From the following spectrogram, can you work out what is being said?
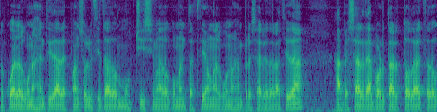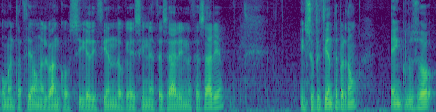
el cual algunas entidades pues, han solicitado muchísima documentación a algunos empresarios de la ciudad. A pesar de aportar toda esta documentación, el banco sigue diciendo que es innecesaria, innecesaria, insuficiente, perdón, e incluso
